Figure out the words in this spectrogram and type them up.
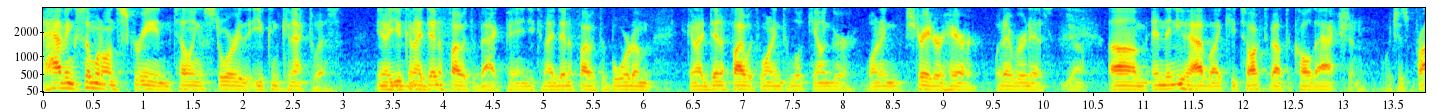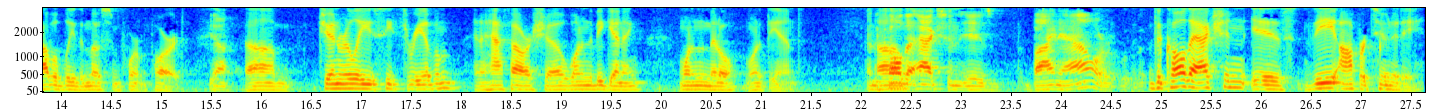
having someone on screen telling a story that you can connect with. You know, you can identify with the back pain, you can identify with the boredom, you can identify with wanting to look younger, wanting straighter hair, whatever it is. Yeah. Um, and then you have, like you talked about, the call to action, which is probably the most important part. Yeah. Um, generally, you see three of them in a half hour show one in the beginning, one in the middle, one at the end. And the um, call to action is buy now or The call to action is the opportunity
